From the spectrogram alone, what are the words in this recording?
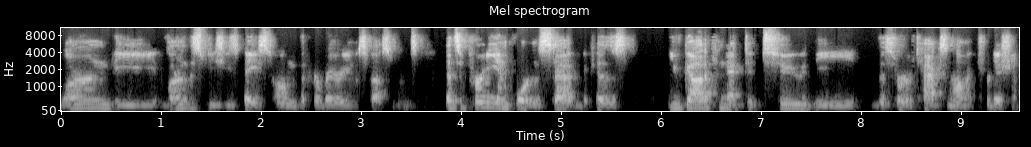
learn the learn the species based on the herbarium specimens. That's a pretty important step because you've got to connect it to the the sort of taxonomic tradition.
